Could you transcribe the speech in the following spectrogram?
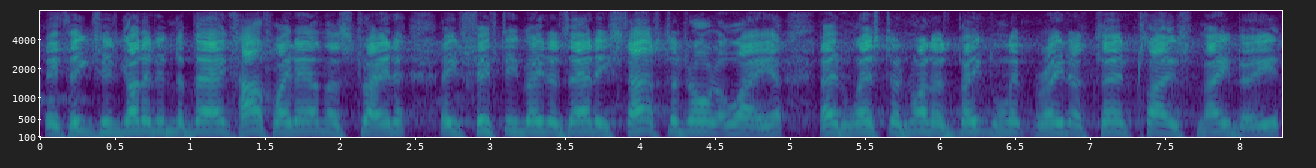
He thinks he's got it in the bag halfway down the straight. He's 50 metres out. He starts to draw away. And Western Ron has beaten Lip Reader third close, maybe,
